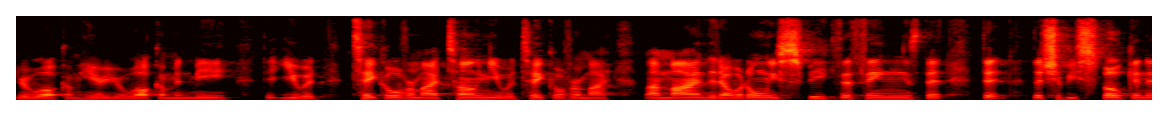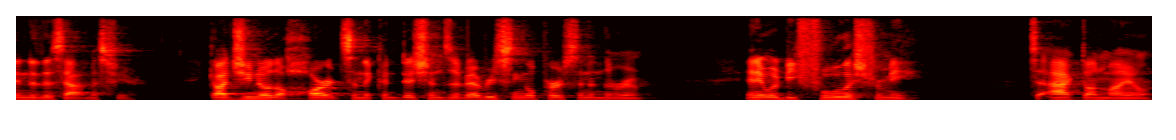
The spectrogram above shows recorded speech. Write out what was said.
You're welcome here. You're welcome in me. That you would take over my tongue. You would take over my, my mind. That I would only speak the things that, that, that should be spoken into this atmosphere. God, you know the hearts and the conditions of every single person in the room. And it would be foolish for me to act on my own.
